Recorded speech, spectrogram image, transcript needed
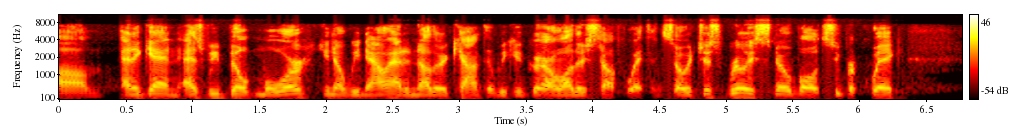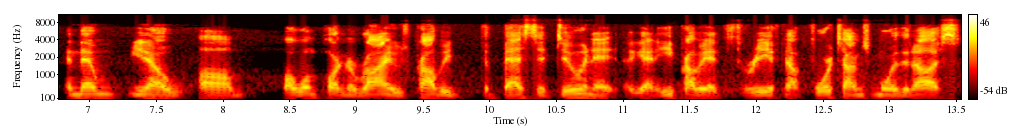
um, and again, as we built more, you know, we now had another account that we could grow other stuff with, and so it just really snowballed super quick. And then you know, um, my one partner Ryan, who's probably the best at doing it. Again, he probably had three, if not four times more than us.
